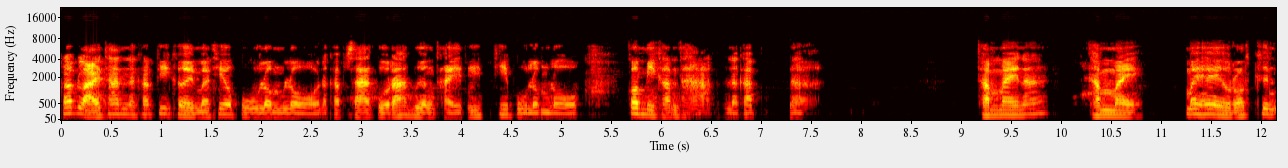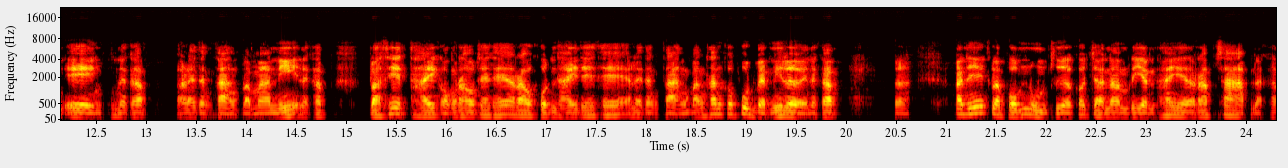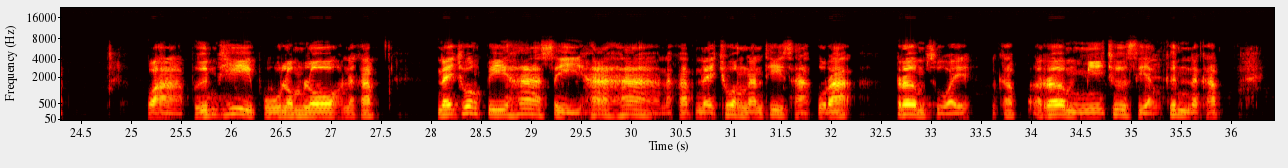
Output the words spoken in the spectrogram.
ครับหลายท่านนะครับที่เคยมาเที่ยวภูลมโลนะครับซากุระเมืองไทยที่ที่ภูลมโล ก็มีคำถามนะครับนะทำไมนะทำไมไม่ให้รถขึ้นเองนะครับ อะไรต่างๆ ประมาณนี้นะครับ ประเทศไทยของเราแท้ๆเราคนไทยแท้ๆอะไรต่างๆ บางท่านก็พูดแบบนี้เลยนะครับนะอันนี้กระผมหนุ่มเสือก็จะนำเรียนให้รับทราบนะครับ ว่าพื้นที่ภูลมโลนะครับ ในช่วงปี 54-55 นะครับ ในช่วงนั้นที่ซากุระเริ่มสวยนะครับ เริ่มมีชื่อเสียงขึ้นนะครับ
